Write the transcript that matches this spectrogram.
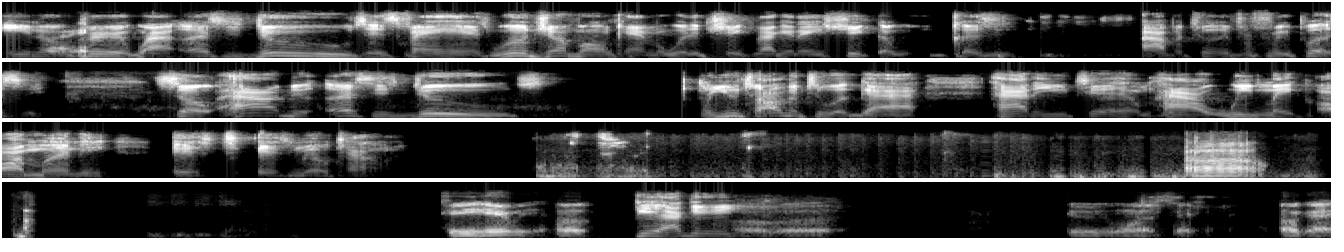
You know, right. period. While us dudes as fans, we'll jump on camera with a chick like it ain't shit because opportunity for free pussy. So how do us as dudes, when you talking to a guy, how do you tell him how we make our money as as male talent? Uh, can you hear me? Oh, yeah, I can hear you. Oh, uh, give me one second. Okay.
